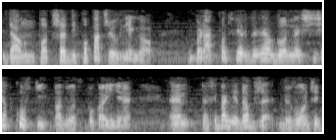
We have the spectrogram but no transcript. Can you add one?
Down podszedł i popatrzył w niego. Brak potwierdzenia godności siatkówki, padło spokojnie. Em, to chyba niedobrze, by włączyć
